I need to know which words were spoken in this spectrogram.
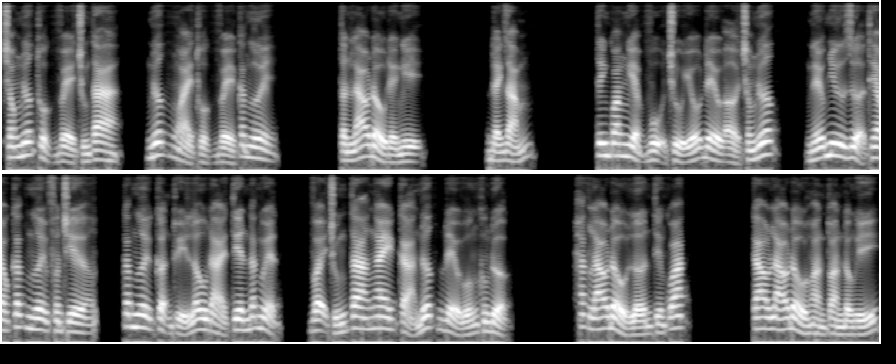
trong nước thuộc về chúng ta, nước ngoài thuộc về các ngươi. Tần lão đầu đề nghị. Đánh giám. Tinh quang nghiệp vụ chủ yếu đều ở trong nước, nếu như dựa theo các ngươi phân chia, các ngươi cận thủy lâu đài tiên đắc nguyệt, vậy chúng ta ngay cả nước đều uống không được. Hắc lão đầu lớn tiếng quát. Cao lão đầu hoàn toàn đồng ý.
